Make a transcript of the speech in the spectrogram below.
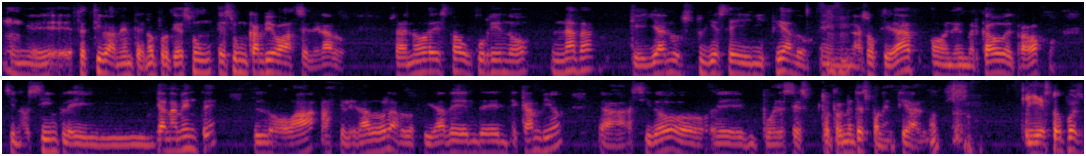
eh, efectivamente, ¿no? Porque es un, es un cambio acelerado. O sea, no está ocurriendo nada que ya no estuviese iniciado en la sociedad o en el mercado de trabajo, sino simple y llanamente lo ha acelerado la velocidad de, cambio ha sido eh, pues es totalmente exponencial ¿no? Y esto, pues,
